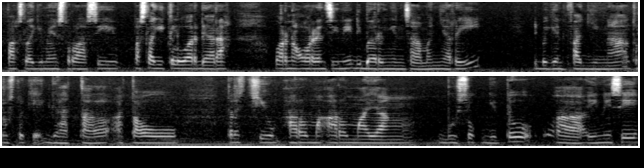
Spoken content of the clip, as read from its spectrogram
pas lagi menstruasi pas lagi keluar darah warna orange ini dibarengin sama nyeri di bagian vagina terus tuh kayak gatal atau tercium aroma-aroma yang busuk gitu wah ini sih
